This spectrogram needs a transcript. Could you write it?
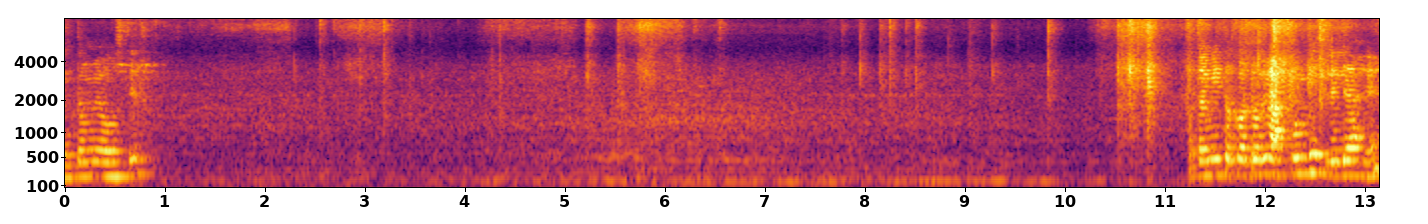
एकदम व्यवस्थित. आता मी इथं कटोरी आखून घेतलेली आहे.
